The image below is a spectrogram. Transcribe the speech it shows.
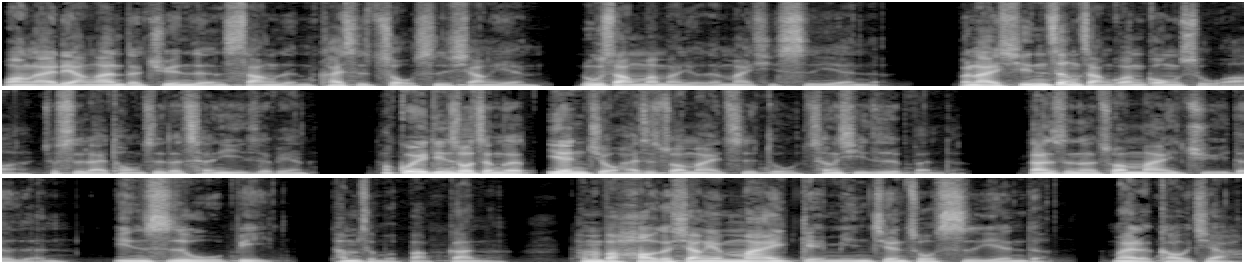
往来两岸的军人、商人开始走私香烟，路上慢慢有人卖起私烟了。本来行政长官公署啊，就是来统治的陈仪这边，他规定说整个烟酒还是专卖制度，承袭日本的。但是呢，专卖局的人营私舞弊，他们怎么办干呢？他们把好的香烟卖给民间做私烟的，卖了高价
